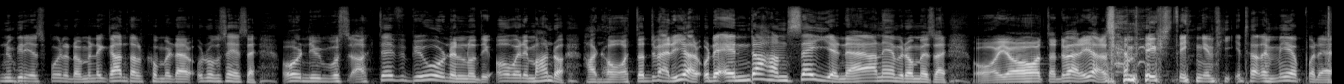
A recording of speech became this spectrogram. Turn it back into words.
nu blir det spoiler då, men när Gandalf kommer där och de säger så här, Åh, ni måste akta er för Björn eller någonting. Åh, vad är det med han då? Han hatar dvärgar. Och det enda han säger när han är med dem är så här, Åh, jag hatar dvärgar. Sen byggs det ingen vidare med på det.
